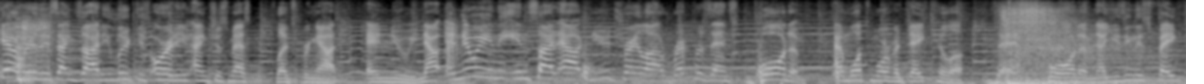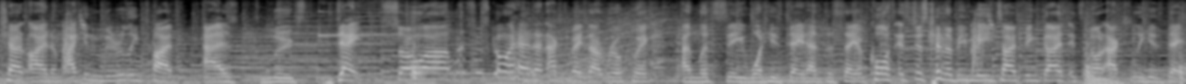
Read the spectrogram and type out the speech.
Get rid of this anxiety. Luke is already an anxious mess. Let's bring out Ennui. Now, Ennui in the Inside Out new trailer represents boredom. And what's more of a date killer than boredom? Now, using this fake chat item, I can literally type as Luke's date. So uh, let's just go ahead and activate that real quick and let's see what his date has to say. Of course, it's just gonna be me typing, guys. It's not actually his date.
